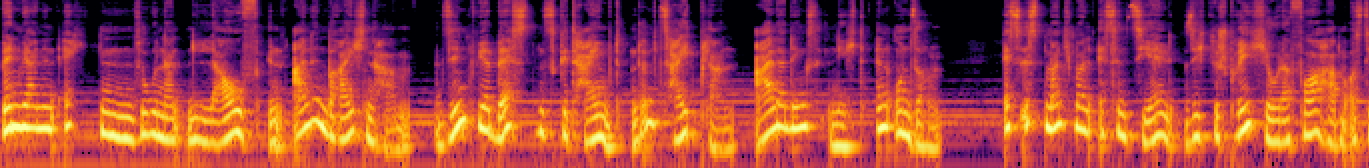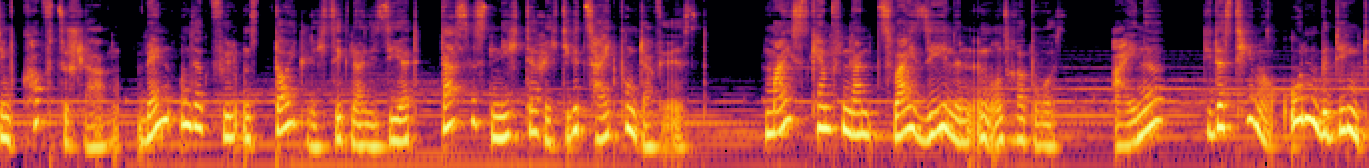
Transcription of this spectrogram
Wenn wir einen echten sogenannten Lauf in allen Bereichen haben, sind wir bestens getimt und im Zeitplan, allerdings nicht in unserem. Es ist manchmal essentiell, sich Gespräche oder Vorhaben aus dem Kopf zu schlagen, wenn unser Gefühl uns deutlich signalisiert, dass es nicht der richtige Zeitpunkt dafür ist. Meist kämpfen dann zwei Seelen in unserer Brust. Eine, die das Thema unbedingt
